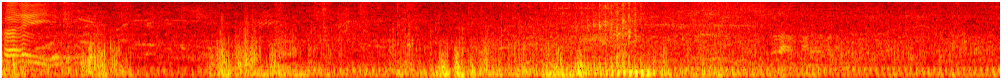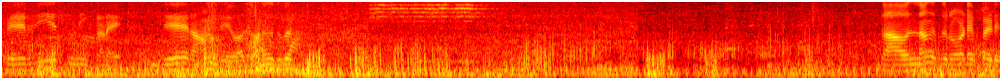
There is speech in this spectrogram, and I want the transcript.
ஹாய் பெரிய துணி கடை ஜே ராம்தேவ் வணங்குது பேர் அவள் தாங்க இது ரோடே போயிடு.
